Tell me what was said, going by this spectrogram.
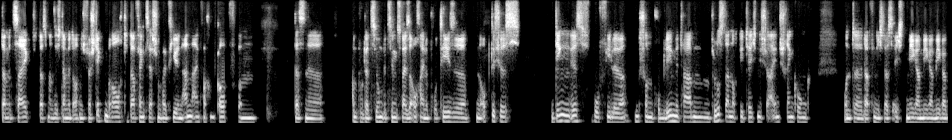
damit zeigt, dass man sich damit auch nicht verstecken braucht. Da fängt es ja schon bei vielen an, einfach im Kopf, um, dass eine Amputation beziehungsweise auch eine Prothese ein optisches Ding ist, wo viele schon ein Problem mit haben, plus dann noch die technische Einschränkung. Und äh, da finde ich das echt mega, mega, mega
